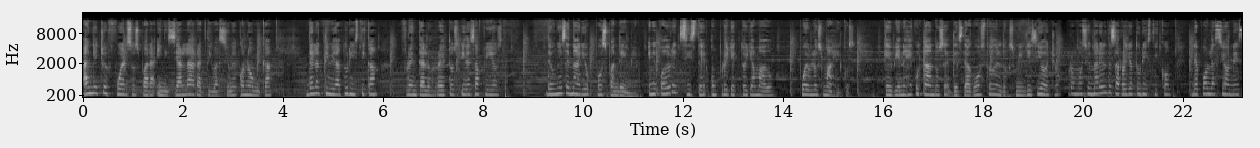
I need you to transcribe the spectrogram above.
han hecho esfuerzos para iniciar la reactivación económica de la actividad turística frente a los retos y desafíos de un escenario post-pandemia. En Ecuador existe un proyecto llamado Pueblos Mágicos que viene ejecutándose desde agosto del 2018, promocionar el desarrollo turístico de poblaciones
